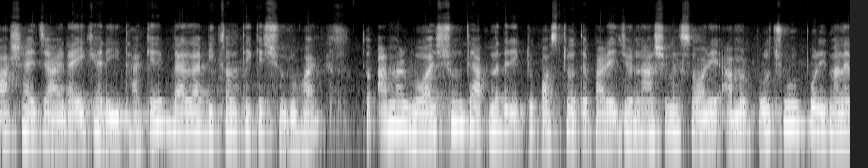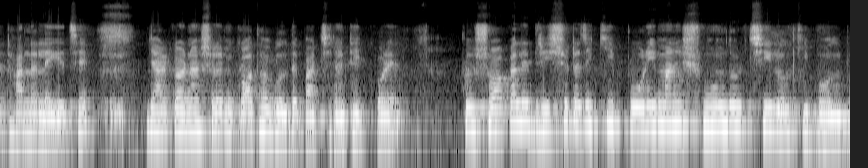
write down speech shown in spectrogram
বাসায় যায় না, এখানেই থাকে। বেলা বিকাল থেকে শুরু হয়। আমার ভয়েস শুনতে আপনাদের একটু কষ্ট হতে পারে, এই জন্য আসলে সরি আমার প্রচুর পরিমাণে ঠান্ডা লেগেছে, যার কারণে আসলে আমি কথা বলতে পারছি না ঠিক করে। তো সকালে দৃশ্যটা যে কি পরিমাণে সুন্দর ছিল, কি বলব?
